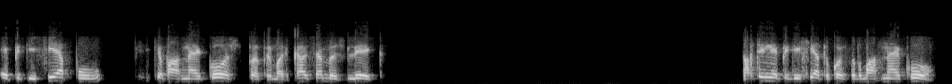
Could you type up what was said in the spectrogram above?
επιτυχία που πήγε ο Παναθηναϊκός προκριματικά Champions League. Αυτή είναι η επιτυχία του κόσμου του Παναθηναϊκού.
